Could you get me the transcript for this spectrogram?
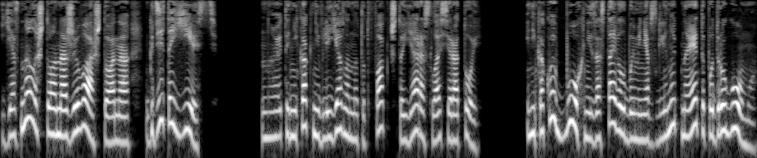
я знала, что она жива, что она где-то есть. Но это никак не влияло на тот факт, что я росла сиротой. И никакой бог не заставил бы меня взглянуть на это по-другому.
